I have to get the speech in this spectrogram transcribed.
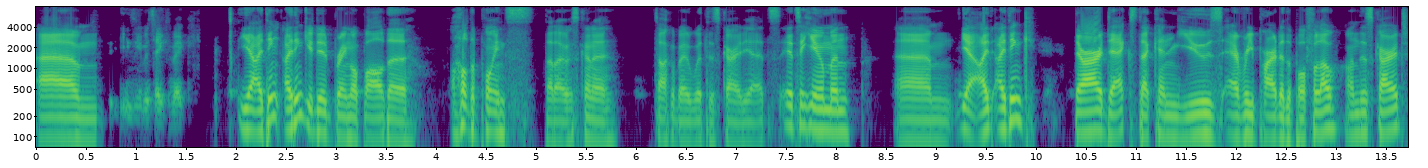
Um, Easy mistake to make. yeah, I think I think you did bring up all the all the points that I was gonna talk about with this card. Yeah, it's it's a human. Um, yeah, I, I think there are decks that can use every part of the buffalo on this card,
